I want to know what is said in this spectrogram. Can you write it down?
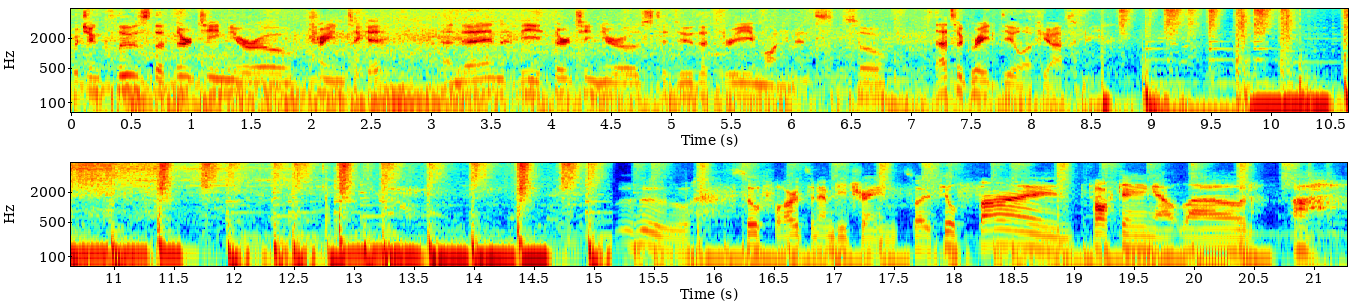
which includes the 13 euro train ticket and then the 13 euros to do the three monuments. So that's a great deal if you ask me. So far it's an empty train, so I feel fine talking out loud. Ah,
